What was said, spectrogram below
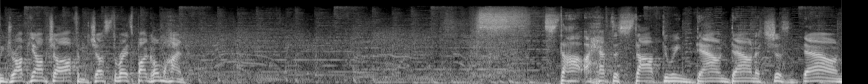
we drop Yamcha off in just the right spot. Go behind. Stop. I have to stop doing down, down. It's just down.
